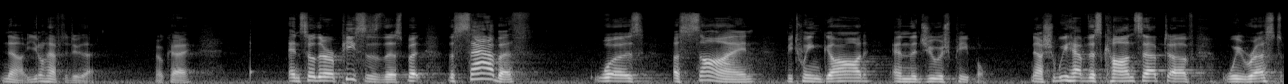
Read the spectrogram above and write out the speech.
No, you don't have to do that. Okay? And so there are pieces of this, but the Sabbath was a sign between God and the Jewish people. Now, should we have this concept of we rest,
